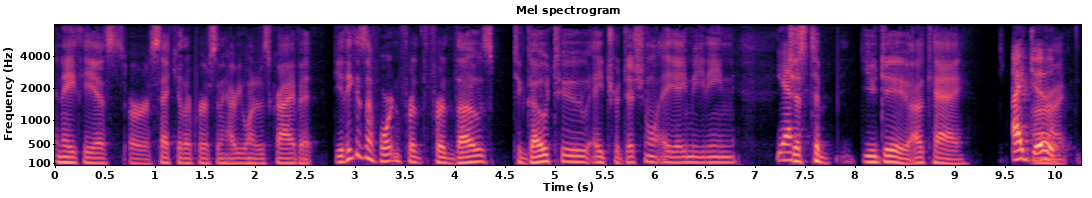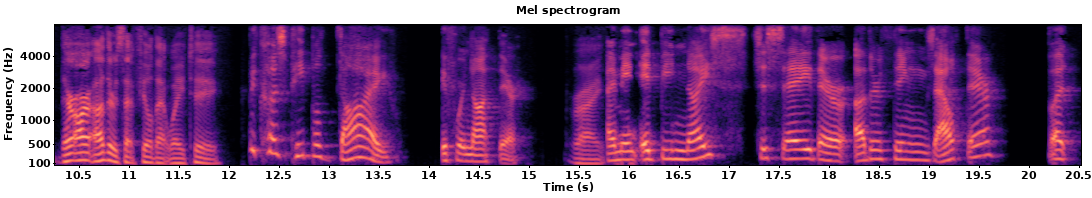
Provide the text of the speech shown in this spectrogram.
an atheist or a secular person, however you want to describe it, do you think it's important for for those to go to a traditional AA meeting? Yes. Just to you do okay. I do. There are others that feel that way too. Because people die if we're not there. Right. I mean, it'd be nice to say there are other things out there, but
